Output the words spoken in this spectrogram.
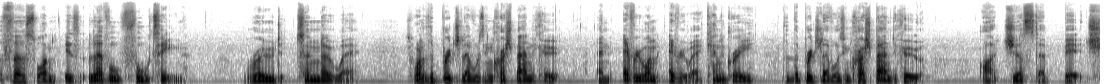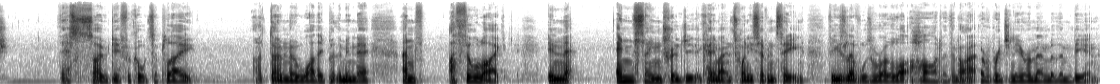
The first one is level 14, Road to Nowhere. It's one of the bridge levels in Crash Bandicoot, and everyone everywhere can agree that the bridge levels in Crash Bandicoot are just a bitch. They're so difficult to play. I don't know why they put them in there. And I feel like in the N. Sane trilogy that came out in 2017, these levels were a lot harder than I originally remember them being.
